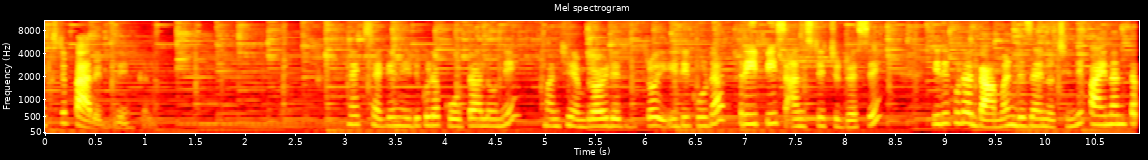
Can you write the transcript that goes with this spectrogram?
next parrot green colour next again ఇది కూడా కోటాలోనే మంచి ఎంబ్రాయిడరీతో ఇది కూడా త్రీ పీస్ అన్స్టిచ్ డ్రెస్సే ఇది కూడా దామన్ డిజైన్ వచ్చింది. పైనంతా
